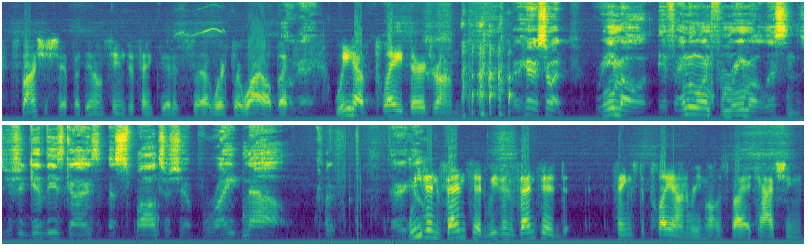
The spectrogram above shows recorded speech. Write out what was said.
sponsorship, but they don't seem to think that it's uh, worth their while. But okay. we have played their drums. Here's what Remo. If anyone from Remo listens, you should give these guys a sponsorship right now we've go. invented we've invented things to play on Remos by attaching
